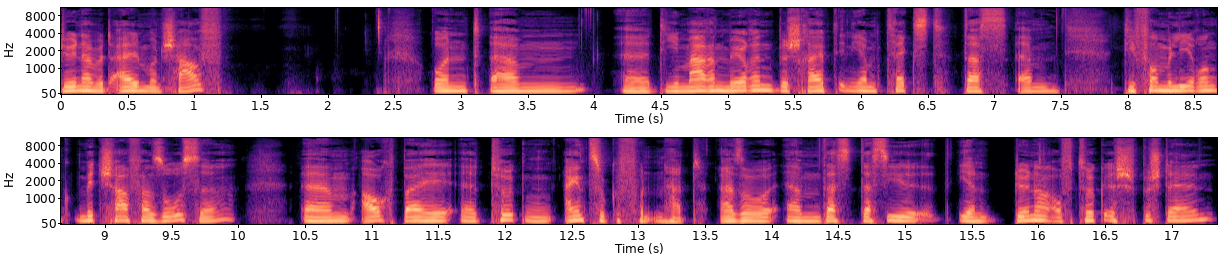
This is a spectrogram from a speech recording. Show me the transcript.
Döner mit Alm und Schaf. Und ähm, äh, die Maren Möhren beschreibt in ihrem Text, dass ähm, die Formulierung mit scharfer Soße ähm, auch bei äh, Türken Einzug gefunden hat. Also, ähm, dass, dass sie ihren Döner auf Türkisch bestellen,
